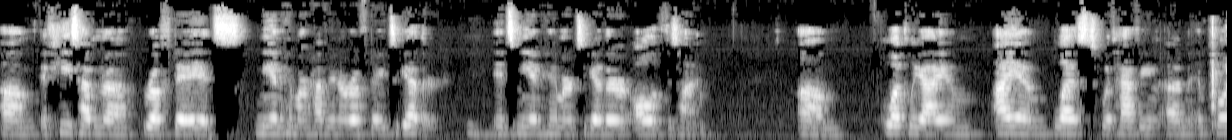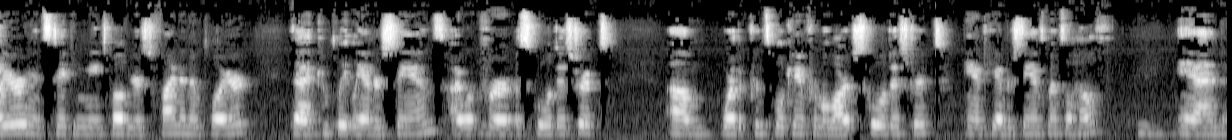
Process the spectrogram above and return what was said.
Um, if he's having a rough day, it's me and him are having a rough day together. It's me and him are together all of the time. Um, luckily, I am I am blessed with having an employer. It's taken me 12 years to find an employer that completely understands. I work for a school district um, where the principal came from a large school district, and he understands mental health, and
